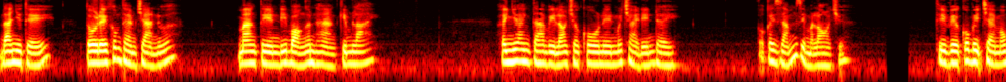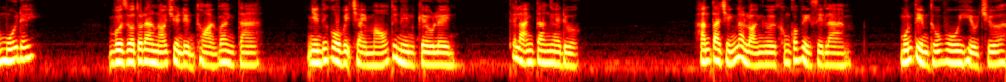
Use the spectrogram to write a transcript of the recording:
Đã như thế, tôi đây không thèm trả nữa. Mang tiền đi bỏ ngân hàng kiếm lãi. Hình như anh ta vì lo cho cô nên mới chạy đến đây. Có cái dám gì mà lo chứ? Thì việc cô bị chảy máu mũi đấy. Vừa rồi tôi đang nói chuyện điện thoại với anh ta. Nhìn thấy cô bị chảy máu thì nên kêu lên. Thế là anh ta nghe được. Hắn ta chính là loại người không có việc gì làm. Muốn tìm thú vui, hiểu chưa?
